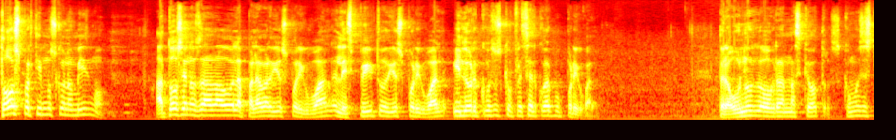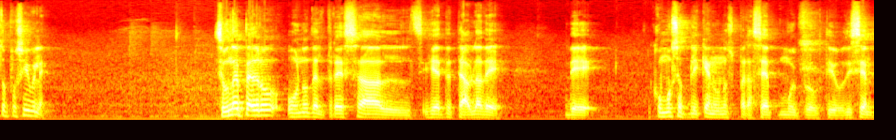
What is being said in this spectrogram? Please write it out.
Todos partimos con lo mismo. A todos se nos ha dado la palabra de Dios por igual, el Espíritu de Dios por igual y los recursos que ofrece el cuerpo por igual. Pero unos logran más que otros. ¿Cómo es esto posible? Según de Pedro 1 del 3 al 7 te habla de, de cómo se aplican unos para ser muy productivos. Dice,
